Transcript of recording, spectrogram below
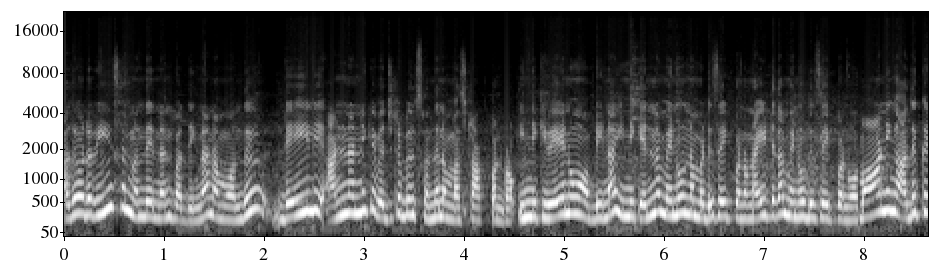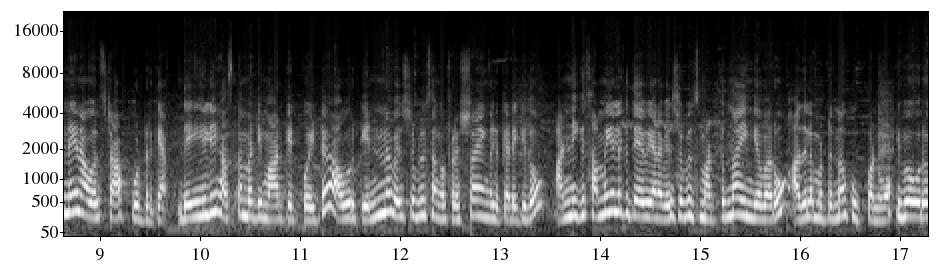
அதோட ரீசன் வந்து என்னன்னு பார்த்தீங்கன்னா நம்ம வந்து டெய்லி அன்னன்னைக்கு வெஜிடபிள்ஸ் வந்து நம்ம ஸ்டாக் பண்ணுறோம் இன்னைக்கு வேணும் அப்படின்னா இன்னைக்கு என்ன மெனு நம்ம டிசைட் பண்ணுறோம் நைட்டு தான் மெனு டிசைட் பண்ணுவோம். மார்னிங் அதுக்குன்னே நான் ஒரு ஸ்டாஃப் போட்டிருக்கேன். டெய்லி ஹஸ்தம்பட்டி மார்க்கெட் போயிட்டு அவருக்கு என்ன வெஜிடபிள்ஸ் அங்கே ஃப்ரெஷ்ஷாக எங்களுக்கு கிடைக்குதோ அன்னைக்கு சமையலுக்கு தேவையான வெஜிடபிள்ஸ் மட்டும்தான் இங்கே வரும். அதில் மட்டும்தான் குக் பண்ணுவோம். இப்போ ஒரு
